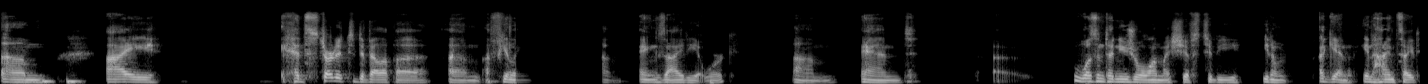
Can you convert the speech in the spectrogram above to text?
Um, I had started to develop a, um, a feeling of anxiety at work um, and uh, wasn't unusual on my shifts to be, you know, again, in hindsight,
